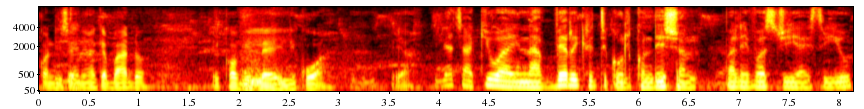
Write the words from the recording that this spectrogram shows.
condition yake bado iko vile ilikuwa. Yeah Iliacha akiwa in a very critical condition pale hivyo sijui ICU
